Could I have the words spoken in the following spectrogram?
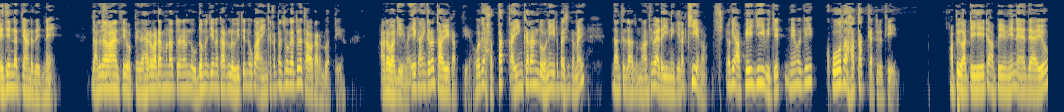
එතෙන්වත් යන්න දෙන්නේ නැහැ. දනදා වහන්සේ පෙරහැර වඩම්මනත් වඩම්මන උඩම තියෙන කරඬුව විතරනේ උක අයින් කරපස්සෝක ඇතුලේ තව කරඬුවක් තියෙනවා. අර වගේම ඒක අයින් කරලා තව එකක් තියෙනවා. ඔයගේ හතක් අයින් කරන්න ඕනේ ඊට පස්සේ තමයි දන්ත දාතුන් වහන්සේ වැඩ ඉන්නේ කියලා කියනවා. ඒ වගේ අපේ ජීවිතෙත් මේ වගේ කෝර හතක් ඇතුලේ තියෙනවා. අපි වටේට අපේ මේ නෑදෑයෝ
